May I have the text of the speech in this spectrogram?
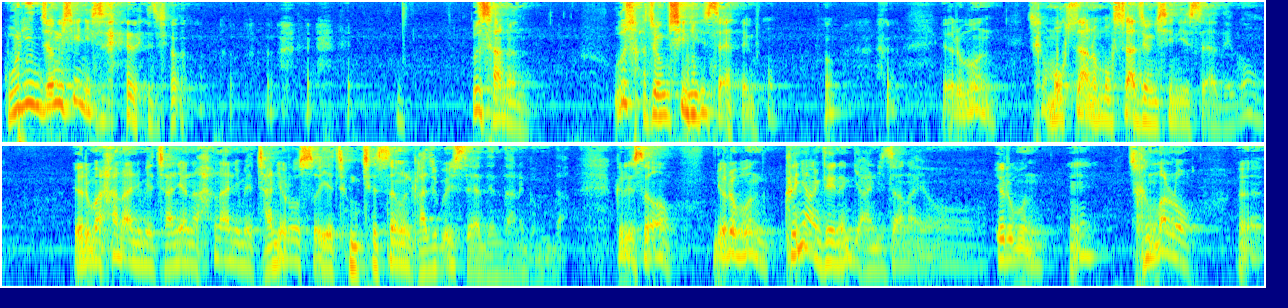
군인 정신이 있어야 되죠. 의사는 의사 정신이 있어야 되고, 어? 여러분, 목사는 목사 정신이 있어야 되고, 여러분, 하나님의 자녀는 하나님의 자녀로서의 정체성을 가지고 있어야 된다는 겁니다. 그래서 여러분, 그냥 되는 게 아니잖아요. 여러분, 예? 정말로 예?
